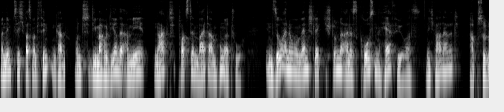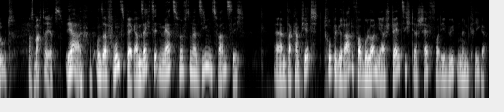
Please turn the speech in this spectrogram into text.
Man nimmt sich, was man finden kann. Und die marodierende Armee nagt trotzdem weiter am Hungertuch. In so einem Moment schlägt die Stunde eines großen Heerführers. Nicht wahr, David? Absolut. Was macht er jetzt? Ja, unser Frunsberg am 16. März 1527. Ähm, da kampiert die Truppe gerade vor Bologna, stellt sich der Chef vor die wütenden Krieger.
